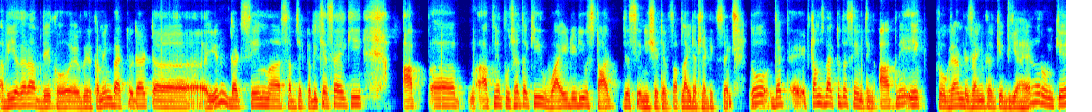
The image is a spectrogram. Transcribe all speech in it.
अभी अगर आप देखो, we're coming back to that, uh, you know, that same uh, subject. अभी कैसा है कि आप uh, आपने पूछा था कि why did you start this initiative applied athletics right तो that it comes back to the same thing आपने एक प्रोग्राम डिज़ाइन करके दिया है और उनके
